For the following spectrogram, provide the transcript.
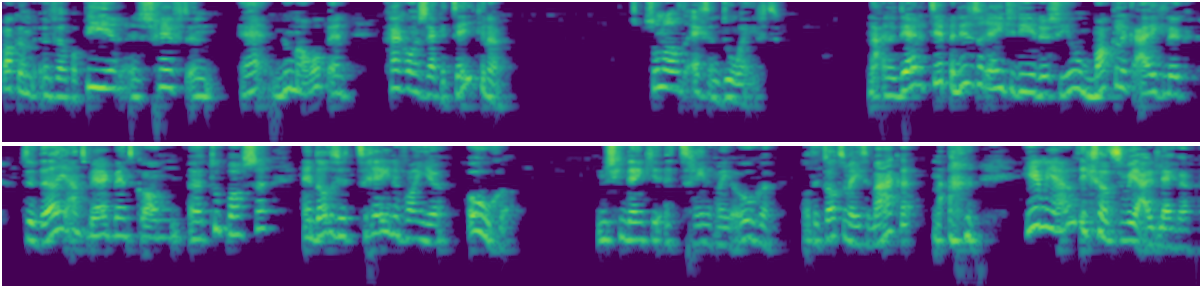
pak een, vel papier, een schrift, een, hè, noem maar op. En ga gewoon eens lekker tekenen. Zonder dat het echt een doel heeft. Nou, en de derde tip, en dit is er eentje die je dus heel makkelijk eigenlijk, terwijl je aan het werk bent, kan uh, toepassen. En dat is het trainen van je ogen. Misschien denk je, het trainen van je ogen, wat heeft dat ermee te maken? Nou, hear me out. Ik zal het voor je uitleggen.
